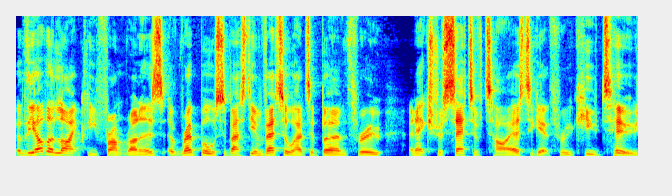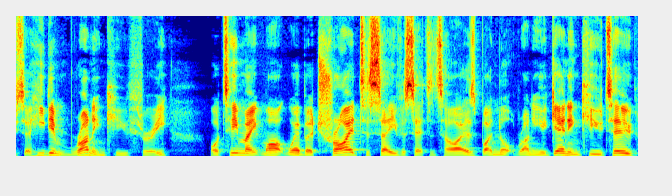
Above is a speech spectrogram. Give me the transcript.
Of the other likely frontrunners, at Red Bull, Sebastian Vettel had to burn through an extra set of tyres to get through Q2, so he didn't run in Q3 while teammate Mark Webber tried to save a set of tyres by not running again in Q2,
